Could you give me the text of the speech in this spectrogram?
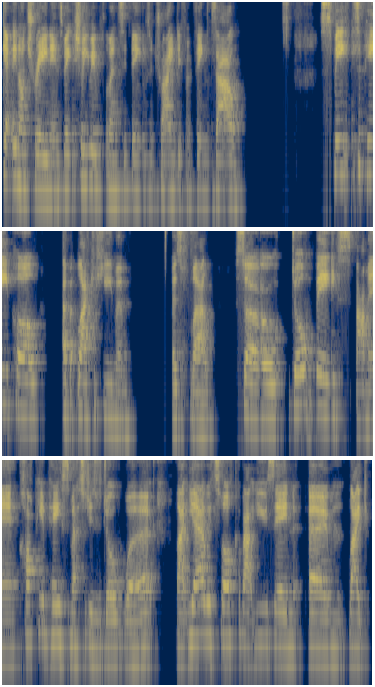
getting on trainings, make sure you're implementing things and trying different things out. Speak to people like a human as well. So don't be spammy. Copy and paste messages don't work. Like, yeah, we talk about using um like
